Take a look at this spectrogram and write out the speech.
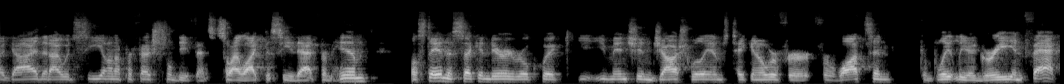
A guy that I would see on a professional defense. So I like to see that from him. I'll stay in the secondary real quick. You, you mentioned Josh Williams taking over for for Watson. Completely agree. In fact,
